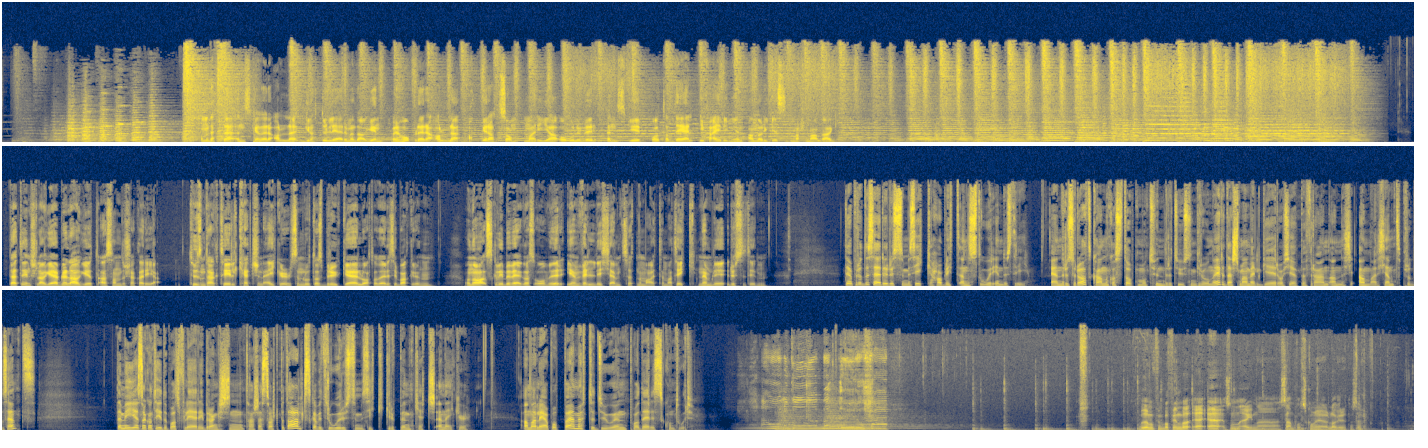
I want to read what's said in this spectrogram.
Og med dette ønsker jeg dere alle gratulerer med dagen, og jeg håper dere alle, akkurat som Maria og Oliver, ønsker å ta del i feiringen av Norges nasjonaldag. Dette innslaget ble laget av Sander Zakaria. Tusen takk til Catch and Acre, som lot oss bruke låta deres i bakgrunnen. Og nå skal vi bevege oss over i en veldig kjent 17. mai-tematikk, nemlig russetiden. Det å produsere russemusikk har blitt en stor industri. En russelåt kan koste opp mot 100 000 kroner dersom man velger å kjøpe fra en anerk- anerkjent produsent. Det er mye som kan tyde på at flere i bransjen tar seg svart betalt, skal vi tro russemusikkgruppen Catch and Acre. Anna Lea Poppe møtte duoen på deres kontor. Du må bare finne bare e- e- sånne egne samples, kan vi lage rytme selv.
